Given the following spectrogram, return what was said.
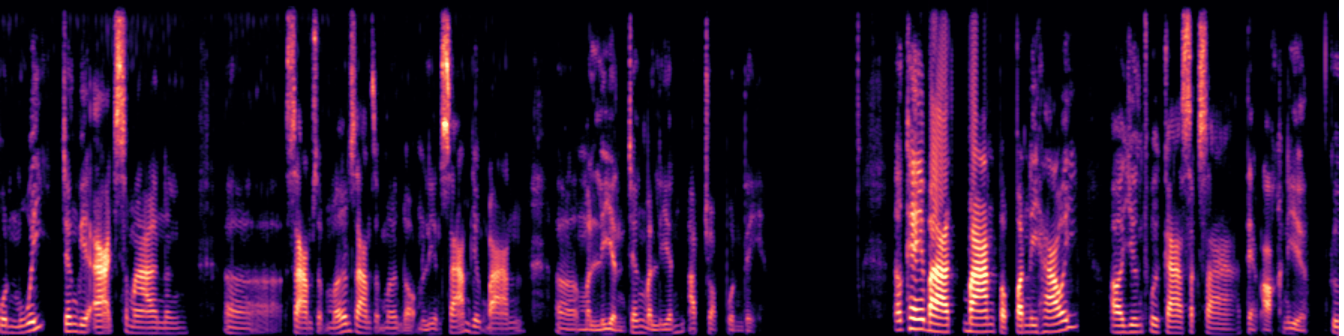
ពន្ធមួយចឹងវាអាចស្មើនឹងអឺ30ម៉ឺន30ម៉ឺនដក1លាន30យើងបានអឺ1លានអញ្ចឹង1លានអត់ជាប់ពន្ធទេអូខេបាទបានប្រប៉ុណ្្នេះហើយយើងធ្វើការសិក្សាទាំងអស់គ្នា គឺ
